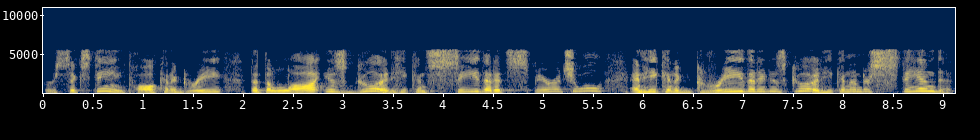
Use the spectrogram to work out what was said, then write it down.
Verse 16, Paul can agree that the law is good. He can see that it's spiritual, and he can agree that it is good. He can understand it.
